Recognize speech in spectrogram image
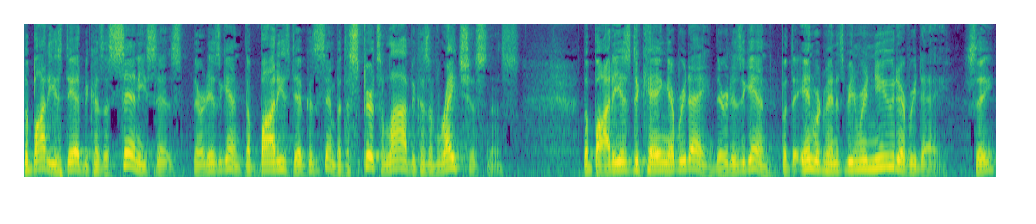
The body is dead because of sin, he says. There it is again. The body is dead because of sin, but the spirit's alive because of righteousness. The body is decaying every day. There it is again. But the inward man is being renewed every day. See?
